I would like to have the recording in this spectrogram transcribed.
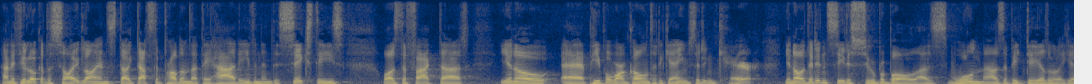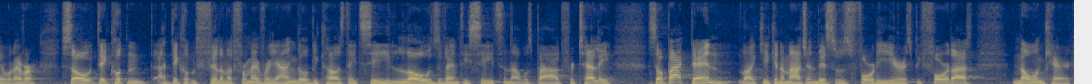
And if you look at the sidelines, like that's the problem that they had even in the '60s was the fact that you know uh, people weren't going to the games; they didn't care. You know, they didn't see the Super Bowl as one as a big deal. They're like, yeah, whatever. So they couldn't uh, they couldn't film it from every angle because they'd see loads of empty seats, and that was bad for telly. So back then, like you can imagine, this was 40 years before that. No one cared.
